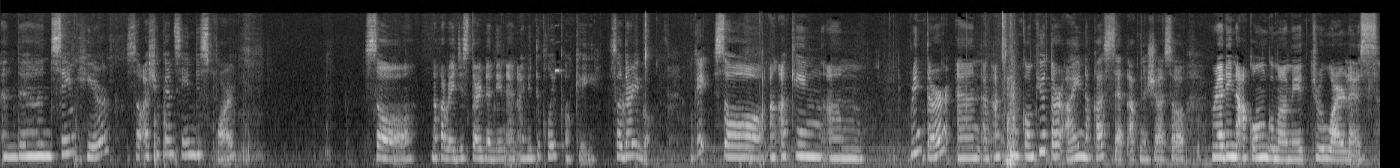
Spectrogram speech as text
And then, same here. So, as you can see in this part, so, naka-registered na din and I need to click OK. So, there you go. Okay, so, ang aking um, printer and ang aking computer ay naka-set up na siya. So, ready na akong gumamit through wireless.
